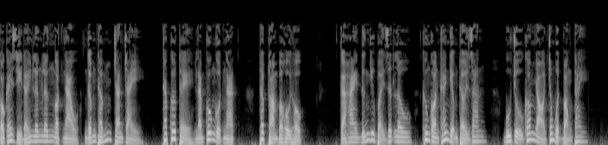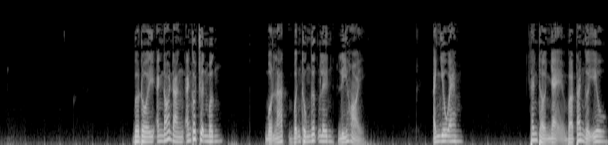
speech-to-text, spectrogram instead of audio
có cái gì đấy lâng lâng ngọt ngào Ngấm thấm tràn chảy Khắp cơ thể làm cô ngột ngạt Thấp thỏm và hồi hộp Cả hai đứng như vậy rất lâu Không còn khái niệm thời gian Vũ trụ gom nhỏ trong một vòng tay. Vừa rồi anh nói rằng anh có chuyện mừng. Một lát vẫn không ngước lên, Lý hỏi. Anh yêu em. Thanh thở nhẹ vào tay người yêu.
